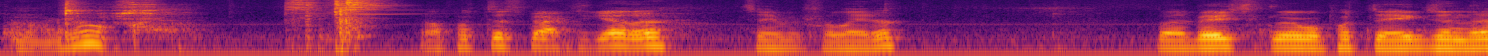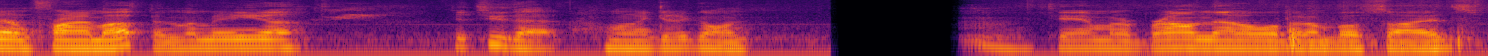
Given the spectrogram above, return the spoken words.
There we go. I'll put this back together, save it for later. But basically we'll put the eggs in there and fry them up and let me uh, get to that when I get it going. Okay, I'm going to brown that a little bit on both sides.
